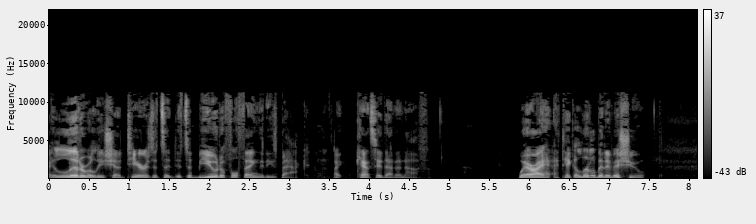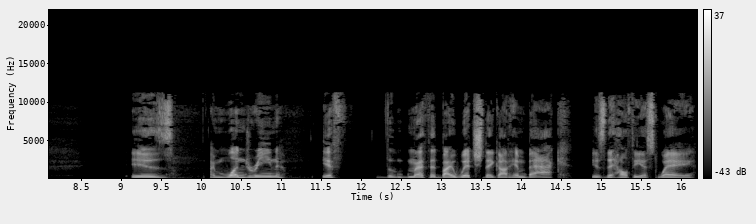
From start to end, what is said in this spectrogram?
I literally shed tears. It's a it's a beautiful thing that he's back. I can't say that enough. Where I take a little bit of issue is I'm wondering if the method by which they got him back is the healthiest way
